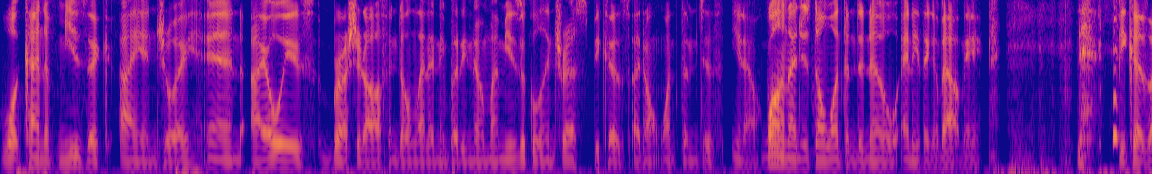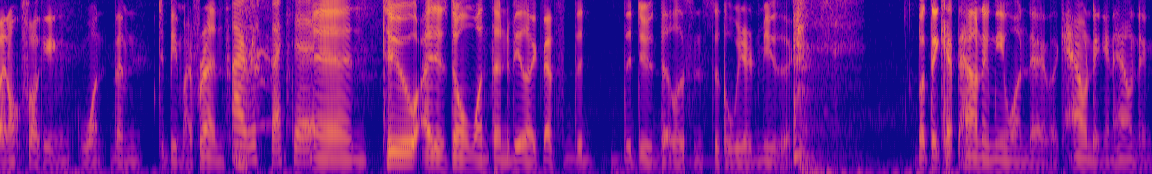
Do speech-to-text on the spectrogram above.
what kind of music I enjoy, and I always brush it off and don't let anybody know my musical interests because I don't want them to, you know, one, I just don't want them to know anything about me because I don't fucking want them to be my friends. I respect it. And two, I just don't want them to be like, that's the the dude that listens to the weird music. but they kept hounding me one day, like hounding and hounding.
